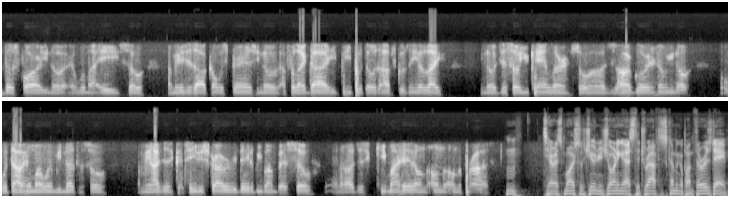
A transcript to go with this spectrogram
thus far, you know, with my age. So, I mean, it's just all come with experience. You know, I feel like God, he, he put those obstacles in your life, you know, just so you can learn. So, uh, just all glory to Him. You know, without Him, I wouldn't be nothing. So, I mean, I just continue to strive every day to be my best self, and I uh, just keep my head on on the, on the prize. Hmm. Terrace Marshall Jr. joining us. The draft is coming up on Thursday.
